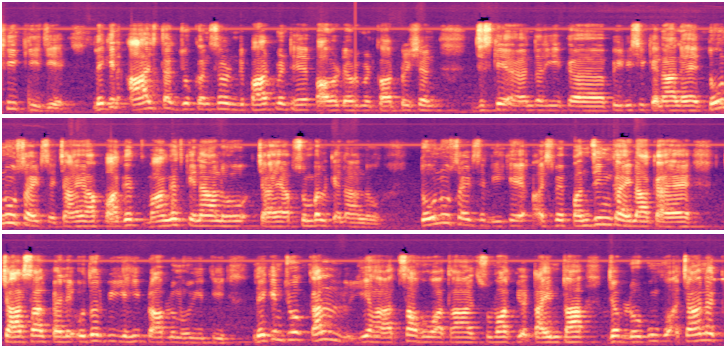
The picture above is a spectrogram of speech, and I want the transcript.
ठीक कीजिए। लेकिन आज तक जो कंसर्न डिपार्टमेंट है, पावर डेवलपमेंट कॉरपोरेशन, जिसके अंदर ये पीडीसी केनाल है, दोनों साइड से, चाहे आप वागत, वांगत केनाल हो, चाहे आप सुंबल केनाल हो दोनों साइड से लीक है इसमें पंजिंग का इलाका है, चार साल पहले उधर भी यही प्रॉब्लम हुई थी। लेकिन जो कल ये हादसा हुआ था, सुबह के टाइम था, जब लोगों को अचानक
